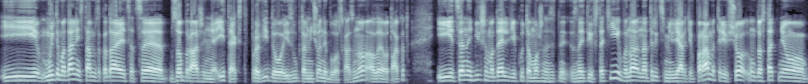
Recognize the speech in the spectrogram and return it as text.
І мультимодальність там закладається це зображення і текст. Про відео і звук там нічого не було сказано, але отак от. І це найбільша модель, яку там можна знайти в статті. Вона на 30 мільярдів параметрів, що ну, достатньо.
